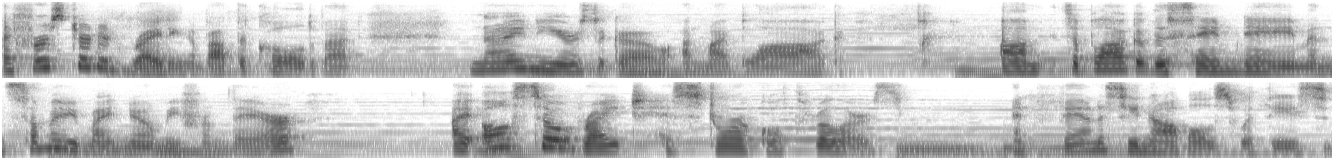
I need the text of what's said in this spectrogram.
I first started writing about the cold about nine years ago on my blog. Um, it's a blog of the same name, and some of you might know me from there. I also write historical thrillers and fantasy novels with these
